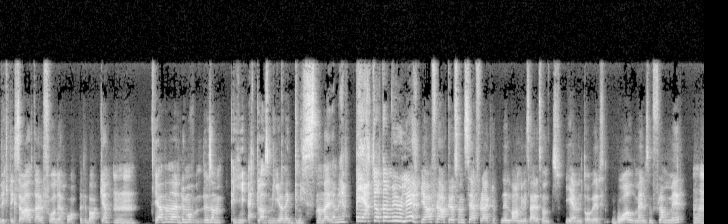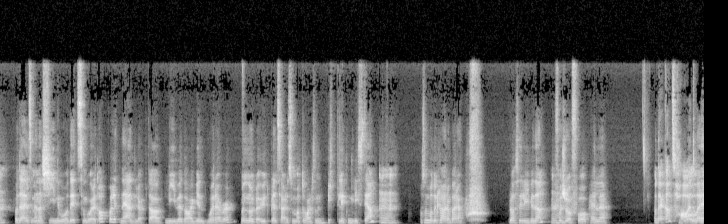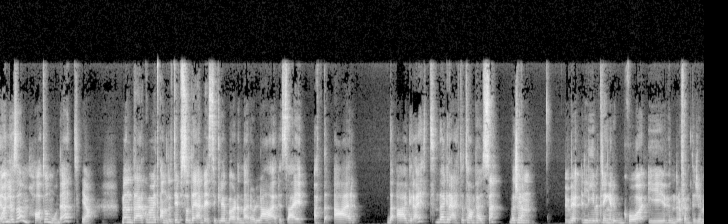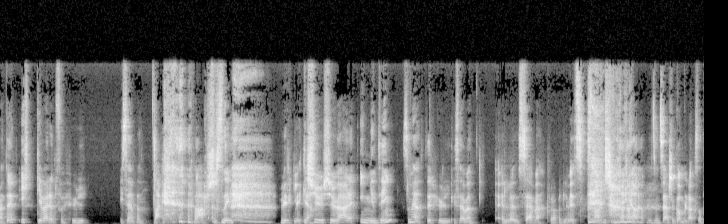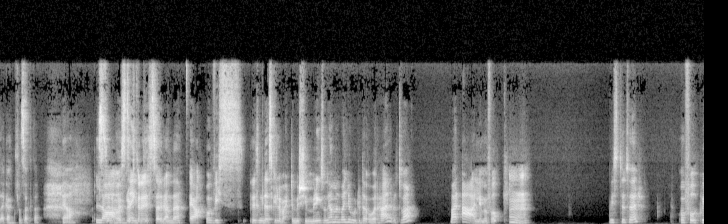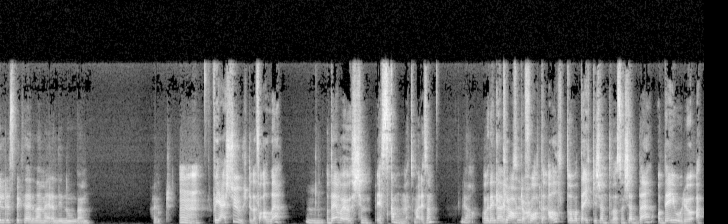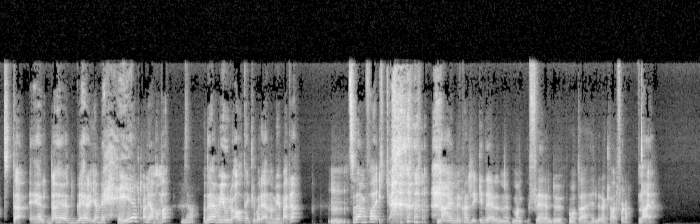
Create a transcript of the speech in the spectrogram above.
viktigst av alt, er å få det håpet tilbake. Mm. Ja, den der, du må liksom gi et eller annet som gir deg den gnisten den der Ja, men jeg vet jo at det er mulig! Ja, for det er akkurat sånn, se for deg kroppen din vanligvis er et sånt jevnt over bål med liksom flammer, Mm. og det er liksom energinivået ditt som går litt opp og litt ned i løpet av livet, dagen, whatever. Men når du er utbrent, så er det som at du har liksom en bitte liten gnist igjen, Mm. og så må du klare å bare blåse liv i den, Mm. for så å få opp hele Og det kan ta et år, liksom. Ha tålmodighet. Ja. Men der kommer mitt andre tips, og det er basically bare den der å lære seg at det er, det er greit. Det er greit å ta en pause. Det er sånn, ja. Livet trenger å gå i 150 km. Ikke vær redd for hull i CV-en. Nei, Vær så snill. virkelig ikke. I 2020 er det ingenting som heter hull i CV-en. Eller CV, forhåpentligvis. Snart. Ja. Det syns jeg er så gammeldags at jeg kan ikke få sagt det. Ja. La oss tenke det større enn det. Ja. Og hvis liksom, det skulle vært en bekymring sånn, ja, men hva gjorde du det året her? Vet du hva? Vær ærlig med folk, Mm. hvis du tør. Og folk vil respektere deg mer enn de noen gang har gjort. Mm. For jeg skjulte det for alle. Mm. Og det var jo kjempe... Jeg skammet meg, liksom. Ja. Og at jeg ikke klarte å få til alt, og at jeg ikke skjønte hva som skjedde. Og det gjorde jo at det, det ble, jeg ble helt alene om det. Ja. Og det gjorde jo alt egentlig bare enda mye verre. Mm. Så det anbefaler jeg ikke. Nei, men kanskje ikke dele det med mange, flere enn du på en måte heller er klar for, da. Nei.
